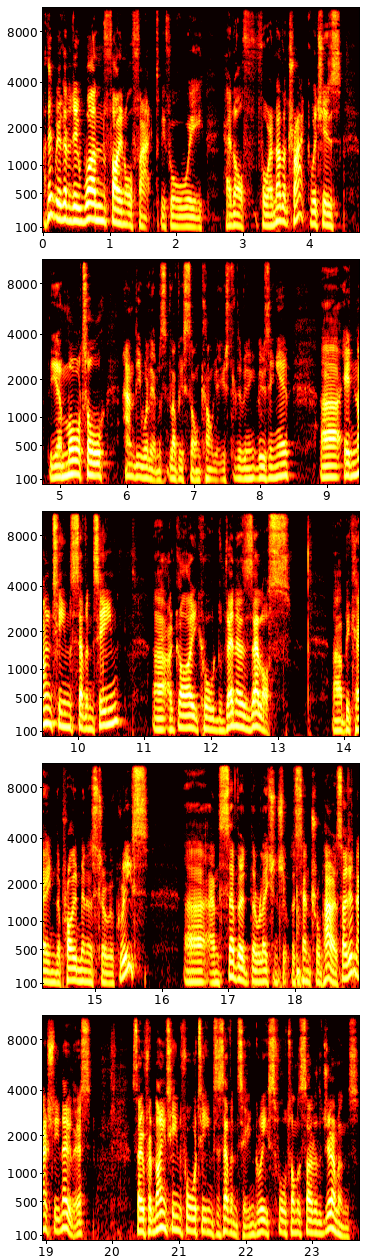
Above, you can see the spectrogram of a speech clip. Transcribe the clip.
I think we're going to do one final fact before we head off for another track, which is the immortal Andy Williams. Lovely song, Can't Get Used to Living, Losing You. Uh, in 1917, uh, a guy called Venizelos uh, became the Prime Minister of Greece uh, and severed the relationship with the Central Powers. So I didn't actually know this. So from 1914 to 17, Greece fought on the side of the Germans,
